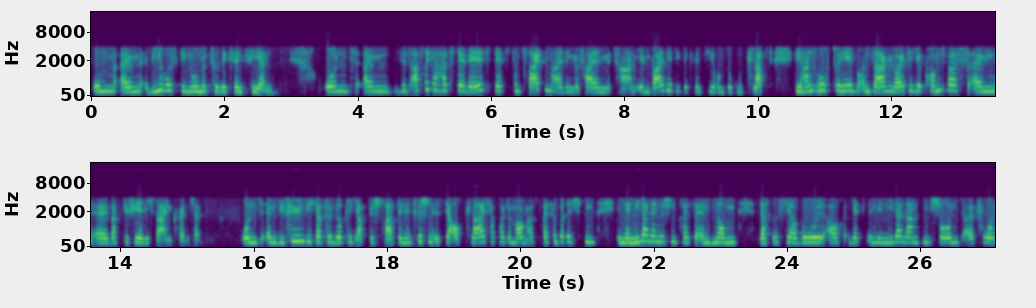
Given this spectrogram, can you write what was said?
um ähm, Virusgenome zu sequenzieren. Und ähm, Südafrika hat der Welt jetzt zum zweiten Mal den Gefallen getan, eben weil hier die Sequenzierung so gut klappt, die Hand hochzuheben und sagen, Leute, hier kommt was, ähm, äh, was gefährlich sein könnte. Und ähm, sie fühlen sich dafür wirklich abgestraft. Denn inzwischen ist ja auch klar, ich habe heute Morgen aus Presseberichten in der niederländischen Presse entnommen, dass es ja wohl auch jetzt in den Niederlanden schon äh, vor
